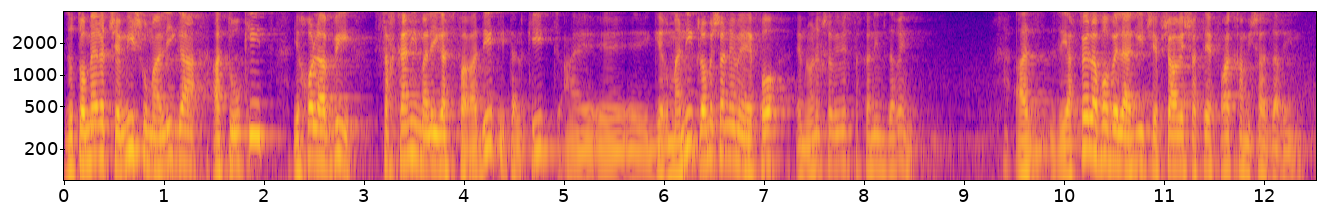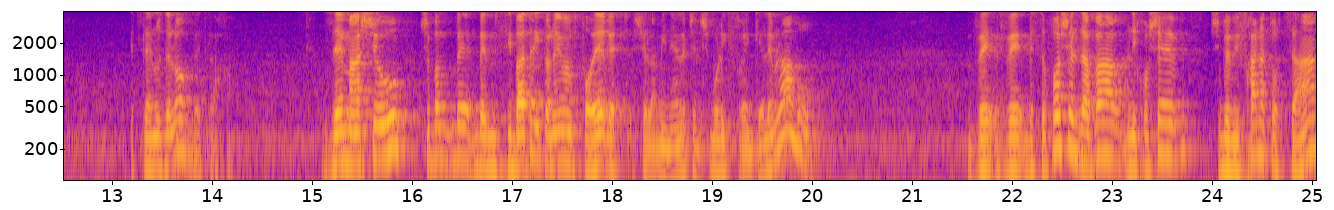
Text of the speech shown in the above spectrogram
זאת אומרת שמישהו מהליגה הטורקית יכול להביא שחקנים מהליגה הספרדית, איטלקית, אה, אה, אה, גרמנית, לא משנה מאיפה, הם לא נחשבים לשחקנים זרים. אז זה יפה לבוא ולהגיד שאפשר לשתף רק חמישה זרים. אצלנו זה לא עובד ככה. זה משהו שבמסיבת העיתונאים המפוארת של המנהלת של שמוליק פרנקל הם לא אמרו. ו- ובסופו של דבר, אני חושב שבמבחן התוצאה,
